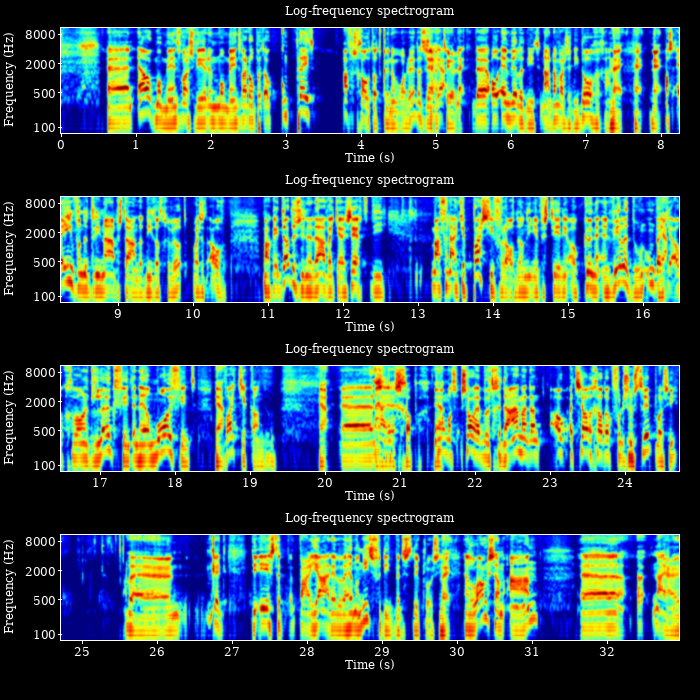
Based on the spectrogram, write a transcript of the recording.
en elk moment was weer een moment waarop het ook compleet afgeschoten had kunnen worden. Dat ze Ja, nee, de OM wil het niet. Nou, dan was het niet doorgegaan. Nee, nee, nee. Als één van de drie nabestaanden het niet had gewild, was het over. Maar oké, dat is inderdaad wat jij zegt. Die, maar vanuit je passie vooral dan die investering ook kunnen en willen doen. Omdat Ja. je ook gewoon het leuk vindt en heel mooi vindt wat je kan doen. Ja. Eh, nou ja, Grappig, ja. Jongens, zo hebben we het gedaan. Maar dan ook, hetzelfde geldt ook voor zo'n striplossie. We, kijk, de eerste paar jaar hebben we helemaal niets verdiend met de striplossie. Nee. En langzaamaan... eh, nou ja,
